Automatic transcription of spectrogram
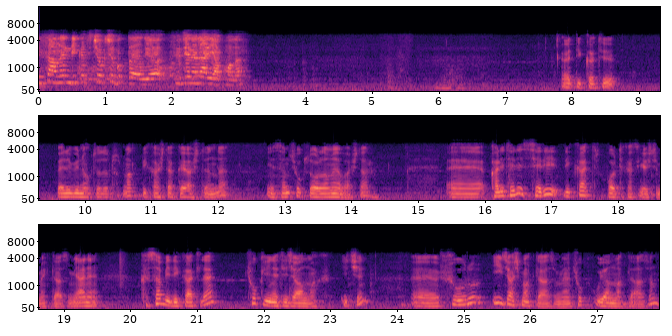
İnsanların dikkati çok çabuk dağılıyor. Sizce neler yapmalı? Evet dikkati belli bir noktada tutmak birkaç dakikayı aştığında insanı çok zorlamaya başlar. Ee, kaliteli seri dikkat politikası geliştirmek lazım. Yani kısa bir dikkatle çok iyi netice almak için e, şuuru iyice açmak lazım. Yani çok uyanmak lazım.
